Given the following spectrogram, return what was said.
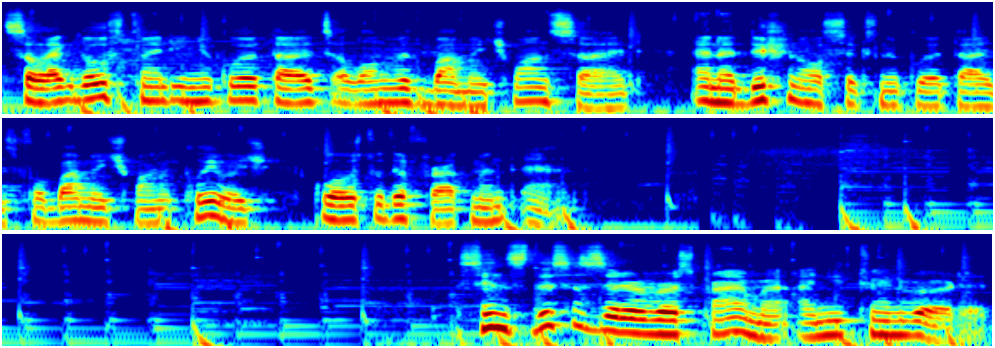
Select those 20 nucleotides along with BAMH1 site and additional 6 nucleotides for BAMH1 cleavage close to the fragment end. Since this is the reverse primer, I need to invert it.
